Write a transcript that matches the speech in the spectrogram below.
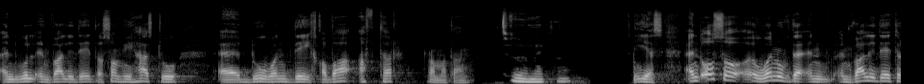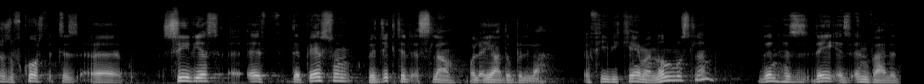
and will invalidate the sawm. He has to uh, do one day qada after Ramadan. To make that. Yes, and also uh, one of the in- invalidators, of course, it is uh, serious if the person rejected Islam, wal-iyadu billah. If he became a non-Muslim, then his day is invalid.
